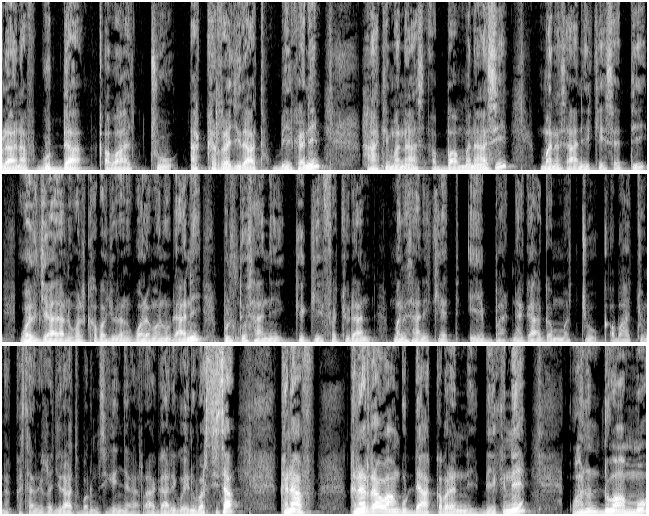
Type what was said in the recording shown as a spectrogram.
olaanaaf guddaa qabaachuu akka irra jiraatu beekanii haati manaas abbaan manaas mana isaanii keessatti wal jaalaan wal kabajuudhaan walamanuudhaan bultoo isaanii geggeeffachuudhaan mana isaanii keessatti. eebba nagaa gammachuu qabaachuun akka isaan irra jiraatu barumsi keenya irraa gaarii go'ee nu barsiisa kanaaf kanarraa waan guddaa akka baranne beeknee waan hundumaa immoo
